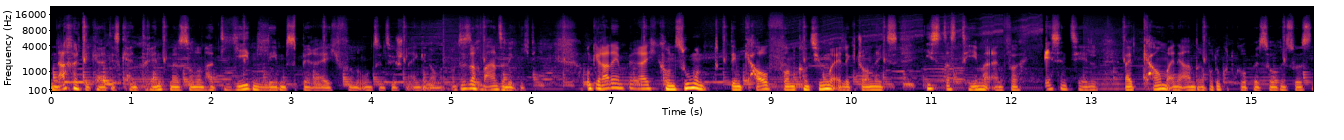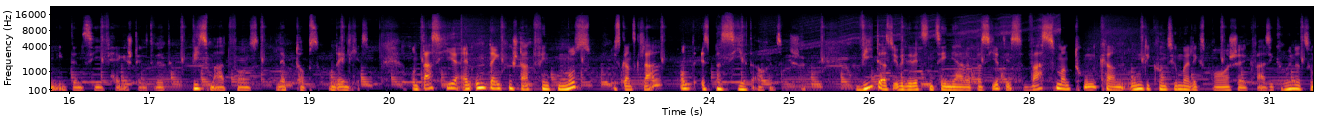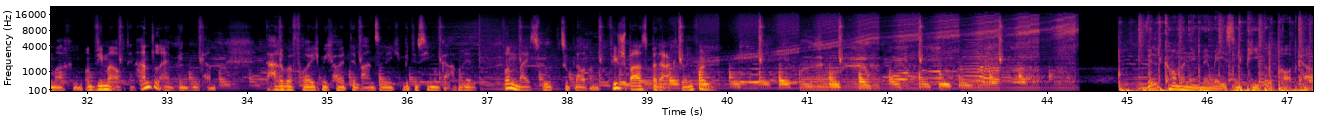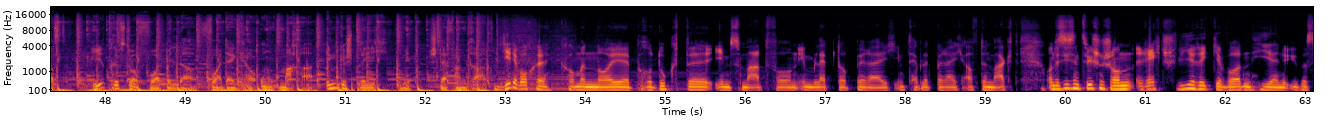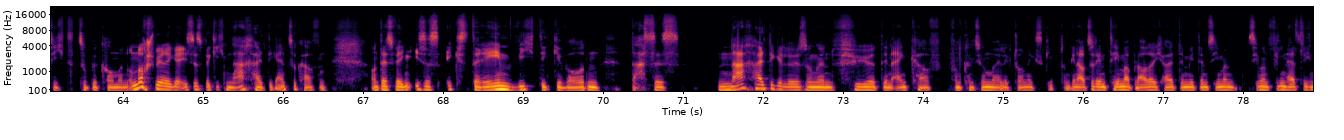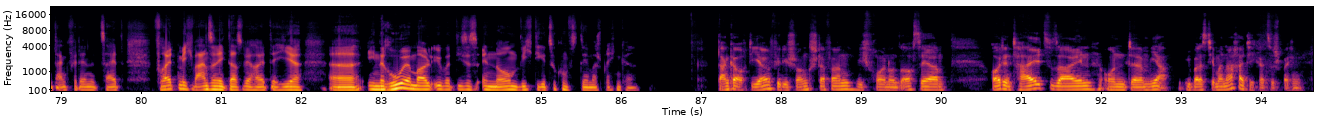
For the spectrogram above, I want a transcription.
Nachhaltigkeit ist kein Trend mehr, sondern hat jeden Lebensbereich von uns inzwischen eingenommen. Und das ist auch wahnsinnig wichtig. Und gerade im Bereich Konsum und dem Kauf von Consumer Electronics ist das Thema einfach essentiell, weil kaum eine andere Produktgruppe so ressourcenintensiv hergestellt wird wie Smartphones, Laptops und ähnliches. Und dass hier ein Umdenken stattfinden muss, ist ganz klar und es passiert auch inzwischen. Wie das über die letzten zehn Jahre passiert ist, was man tun kann, um die Consumer Branche quasi grüner zu machen und wie man auch den Handel einbinden kann, darüber freue ich mich heute wahnsinnig mit dem Simon Gabriel von MySloop zu plaudern. Viel Spaß bei der aktuellen Folge. Amazing People Podcast hier triffst du auf Vorbilder, Vordenker und Macher im Gespräch mit Stefan Grad. Jede Woche kommen neue Produkte im Smartphone, im Laptop-Bereich, im Tablet-Bereich auf den Markt. Und es ist inzwischen schon recht schwierig geworden, hier eine Übersicht zu bekommen. Und noch schwieriger ist es wirklich nachhaltig einzukaufen. Und deswegen ist es extrem wichtig geworden, dass es nachhaltige Lösungen für den Einkauf von Consumer Electronics gibt. Und genau zu dem Thema plaudere ich heute mit dem Simon. Simon, vielen herzlichen Dank für deine Zeit. Freut mich wahnsinnig, dass wir heute hier äh, in Ruhe mal über dieses enorm wichtige Zukunftsthema sprechen können. Danke auch dir für die Chance, Stefan. Wir freuen uns auch sehr, heute ein Teil zu sein und ähm, ja, über das Thema Nachhaltigkeit zu sprechen.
